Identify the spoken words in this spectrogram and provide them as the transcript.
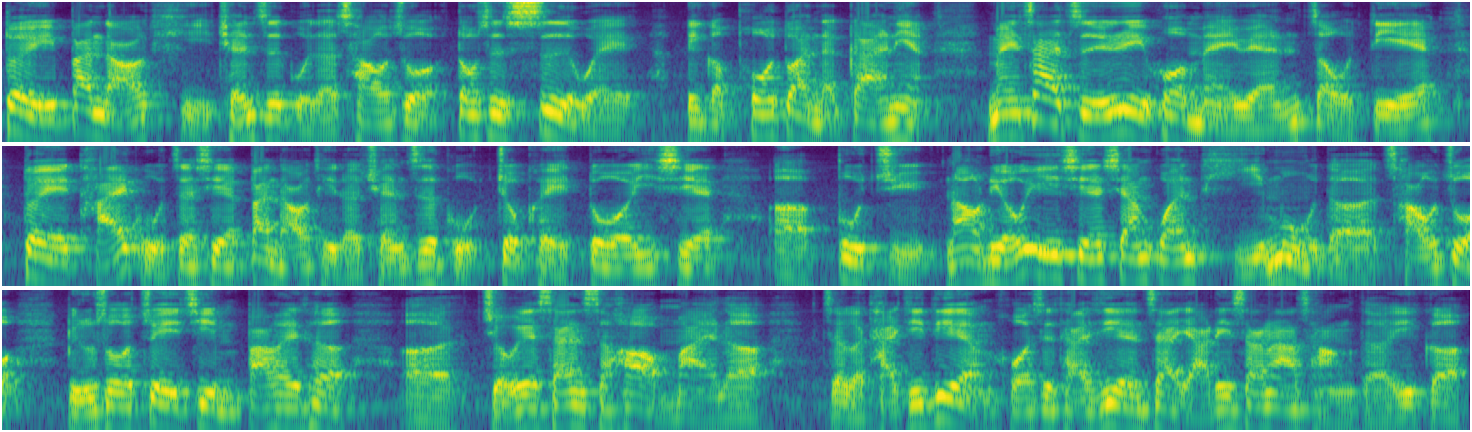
对于半导体全指股的操作，都是视为一个波段的概念。美债殖率或美元走跌，对台股这些半导体的全指股就可以多一些呃布局，然后留意一些相关题目的操作。比如说最近巴菲特呃九月三十号买了这个台积电，或是台积电在亚利。三大厂的一个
